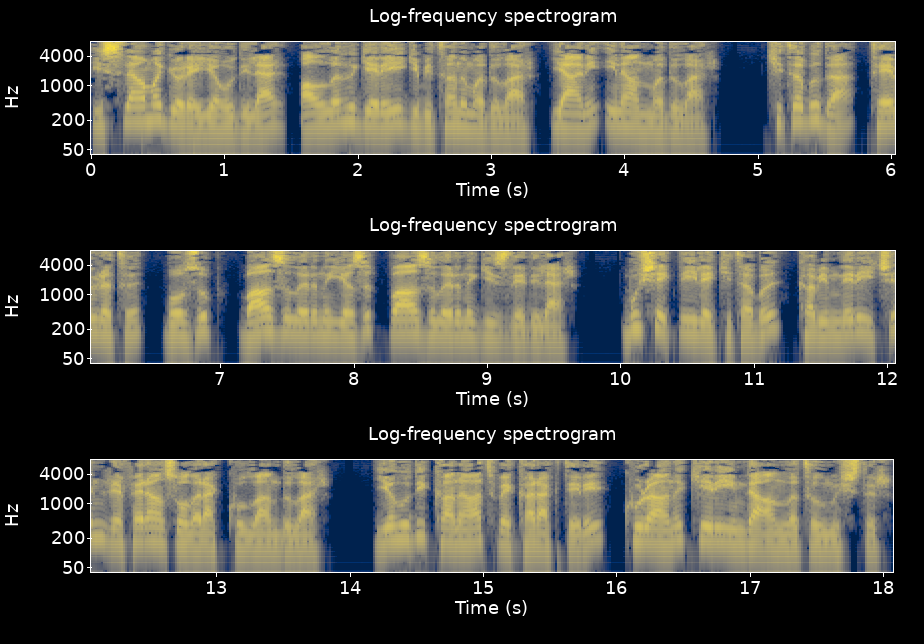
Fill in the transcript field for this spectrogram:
İslam'a göre Yahudiler, Allah'ı gereği gibi tanımadılar, yani inanmadılar. Kitabı da, Tevrat'ı, bozup, bazılarını yazıp bazılarını gizlediler. Bu şekliyle kitabı, kavimleri için referans olarak kullandılar. Yahudi kanaat ve karakteri, Kur'an-ı Kerim'de anlatılmıştır.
